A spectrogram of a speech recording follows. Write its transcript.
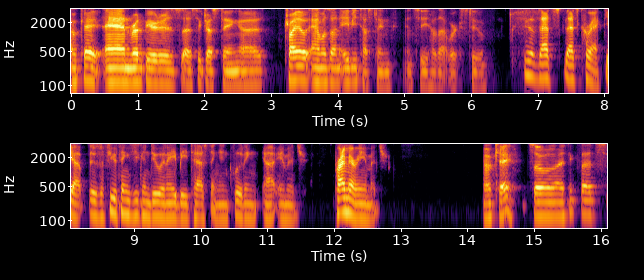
okay and redbeard is uh, suggesting uh, try out Amazon A/B testing and see how that works too. Yeah, that's that's correct. Yeah, there's a few things you can do in A/B testing, including uh, image, primary image. Okay, so I think that's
